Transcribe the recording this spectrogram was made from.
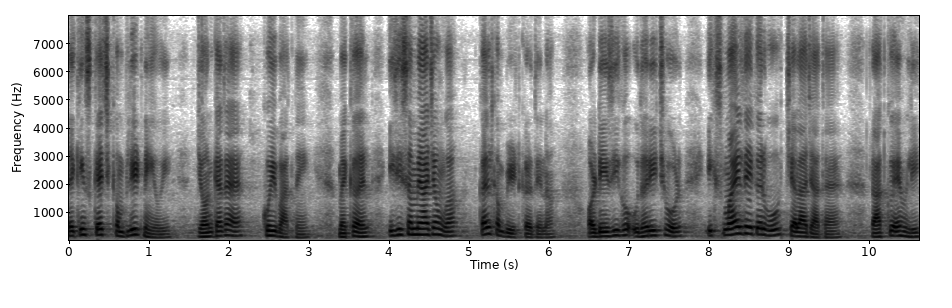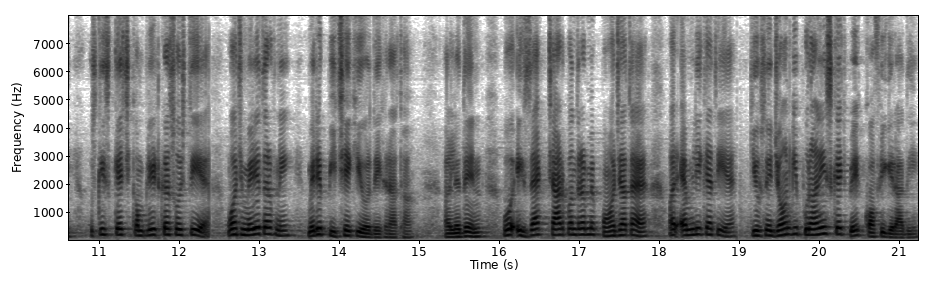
लेकिन स्केच कंप्लीट नहीं हुई। जॉन कहता है, कोई बात नहीं, मैं कल इसी समय आ जाऊँगा, कल कंप्लीट कर देना। और डेजी को उधर ही छोड़ एक स्माइल देकर वो चला जाता है। रात को एमली उसकी स्केच कंप्लीट कर सोचती है। वो आज मेरी तरफ़ नहीं, मेरे पीछे की ओर देख रहा था। अगले दिन वो एग्जैक्ट चार पंद्रह में पहुँच जाता है और एमली कहती है कि उसने जॉन की पुरानी स्केच पे कॉफ़ी गिरा दी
